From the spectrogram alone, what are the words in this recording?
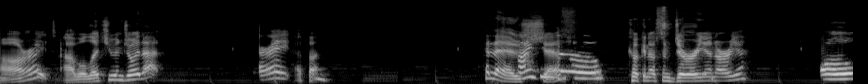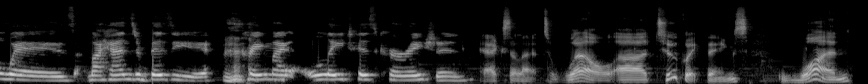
All right, I will let you enjoy that. All right. Have fun. Hello, Hi, chef. Hugo. Cooking up some durian, are you? Always. My hands are busy creating my latest creation. Excellent. Well, uh, two quick things. One,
